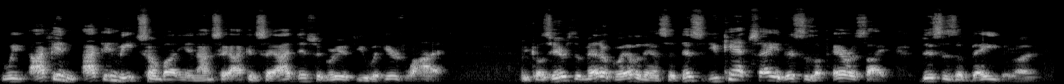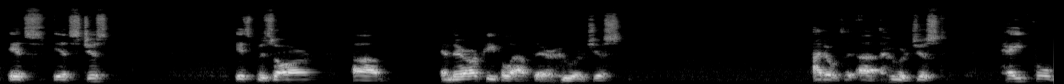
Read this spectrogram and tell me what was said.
we, I can, I can meet somebody and I say, I can say, I disagree with you, but here's why. Because here's the medical evidence that this, you can't say this is a parasite. This is a baby Right. it's it's just it's bizarre uh, and there are people out there who are just i don't th- uh, who are just hateful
